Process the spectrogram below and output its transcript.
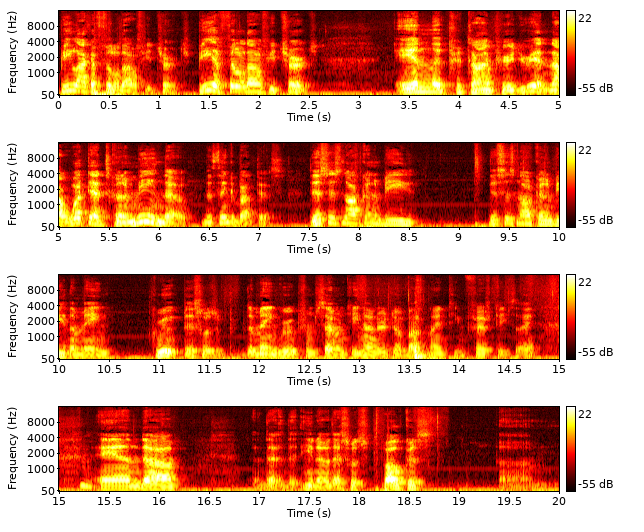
Be like a Philadelphia church. Be a Philadelphia church in the time period you're in. Now, what that's going to mean, though, to think about this, this is not going to be, this is not going to be the main group. This was the main group from 1700 to about 1950, say, and uh, the, the, you know this was focused. Um,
